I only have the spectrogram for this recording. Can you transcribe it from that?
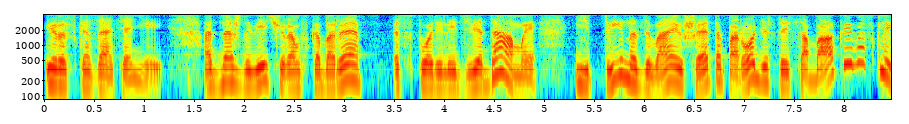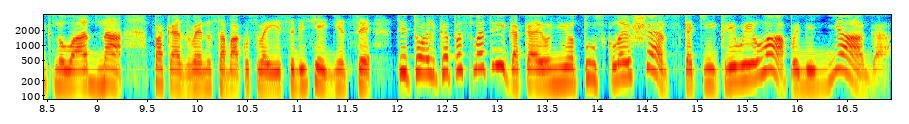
и рассказать о ней. Однажды вечером в кабаре спорили две дамы. «И ты называешь это породистой собакой?» — воскликнула одна, показывая на собаку своей собеседницы. «Ты только посмотри, какая у нее тусклая шерсть, какие кривые лапы, бедняга!»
